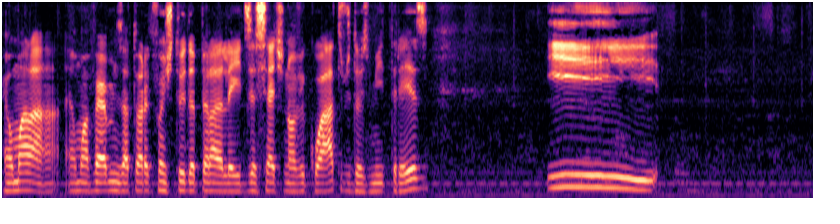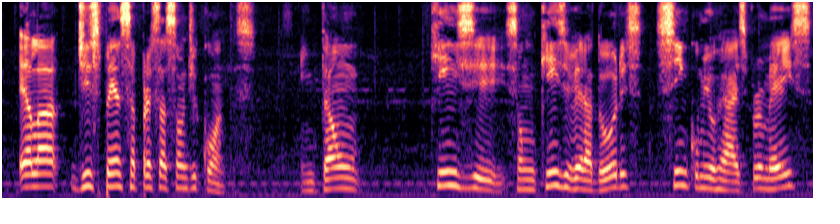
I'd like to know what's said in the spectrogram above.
É uma, é uma verba indenizatória que foi instituída pela Lei 1794 de 2013 e ela dispensa a prestação de contas. Então, 15, são 15 vereadores, 5 mil reais por mês,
